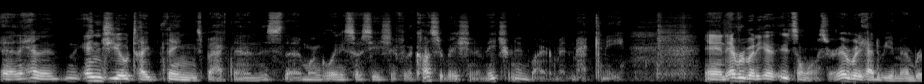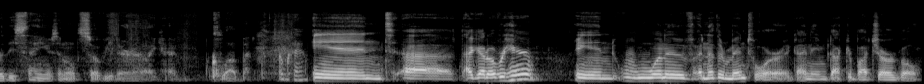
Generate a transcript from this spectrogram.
And they had NGO type things back then, and this the Mongolian Association for the Conservation of Nature and Environment, MACNE and everybody it's a long story. Everybody had to be a member of this thing. It was an old soviet era like a club. Okay. And uh, i got over here and one of another mentor a guy named dr Batjargal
